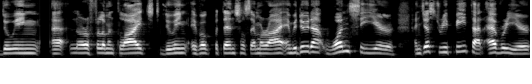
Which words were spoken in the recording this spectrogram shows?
doing uh, neurofilament light, doing evoked potentials MRI, and we do that once a year and just repeat that every year.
